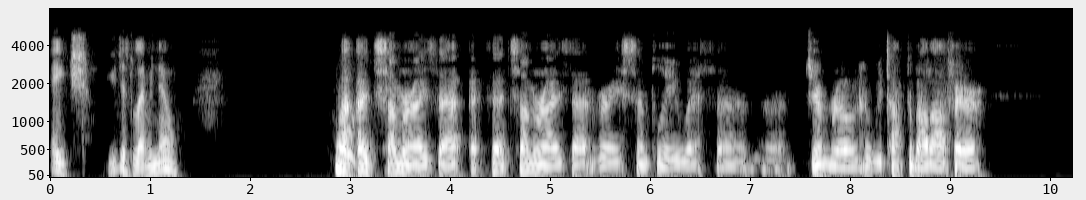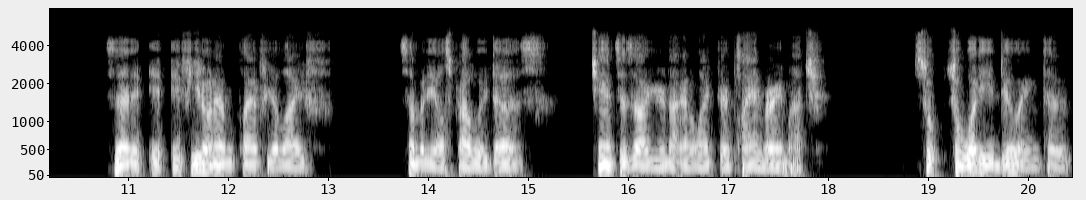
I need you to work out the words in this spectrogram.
H, you just let me know. Well, I'd summarize that. I'd summarize that very simply with uh, uh, Jim Rohn, who we talked about off air said if you don't have a plan for your life, somebody else probably does. Chances are you're not going to like their plan very much. So, so what are you doing to,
